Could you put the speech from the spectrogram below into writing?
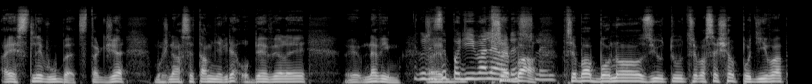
a jestli vůbec. Takže možná se tam někde objevili, nevím. Takže se podívali třeba, a odešli. Třeba Bono z YouTube třeba se šel podívat,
